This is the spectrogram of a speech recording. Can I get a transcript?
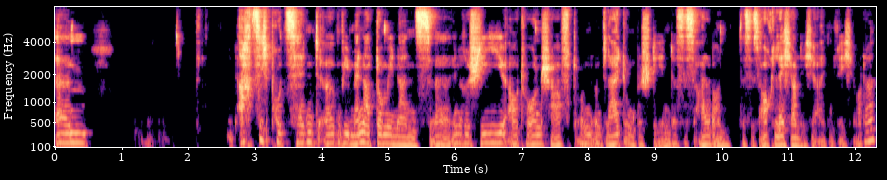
ähm, 80 Prozent irgendwie Männerdominanz äh, in Regie, Autorenschaft und, und Leitung bestehen. Das ist albern. Das ist auch lächerlich eigentlich, oder?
